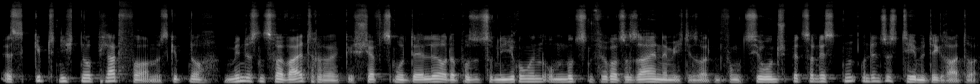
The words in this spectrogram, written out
es gibt nicht nur Plattformen, es gibt noch mindestens zwei weitere Geschäftsmodelle oder Positionierungen, um Nutzenführer zu sein, nämlich den sogenannten Funktionsspezialisten und den Systemintegrator.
